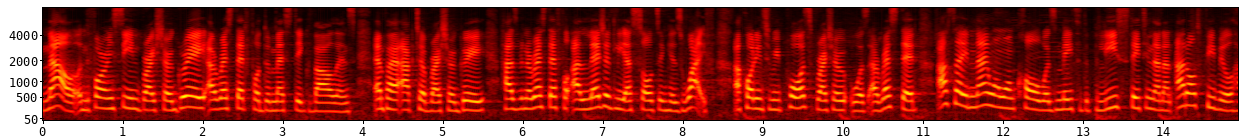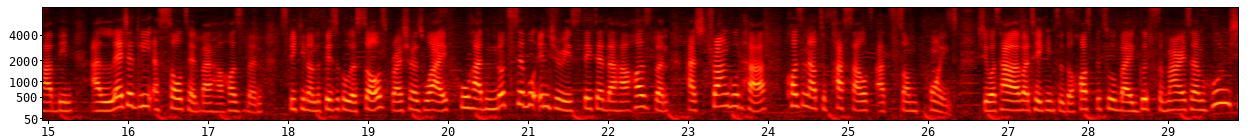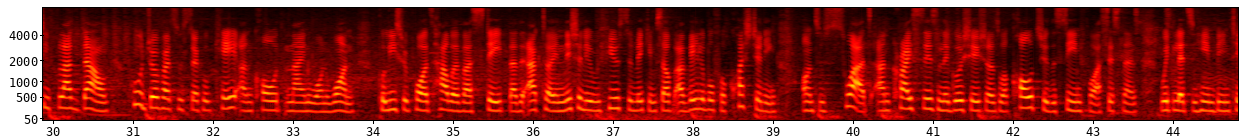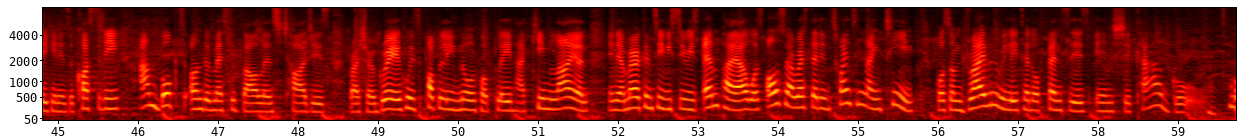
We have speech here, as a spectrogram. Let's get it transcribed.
Now, on the foreign scene, Bryshere Gray arrested for domestic violence. Empire actor Bryshere Gray has been arrested for allegedly assaulting his wife. According to reports, Bryshere was arrested after a 911 call was made to the police stating that an adult female had been allegedly assaulted by her husband. Speaking on the physical assault, Bryshere's wife, who had noticeable injuries, stated that her husband had strangled her, causing her to pass out at some point. She was, however, taken to the hospital by Good Samaritan, whom she flagged down, who drove her to Circle K and called 911. Police reports, however, state that the actor initially refused to make himself available for questioning onto SWAT and crisis negotiations were called to the scene for assistance, which led to him being taken into custody and booked on domestic violence charges. Bryshere Gray, who is popularly known for playing Hakeem Lyon in the American TV series Empire, was also arrested in 2019 for some driving-related offenses in Chicago.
